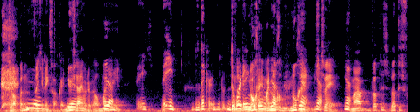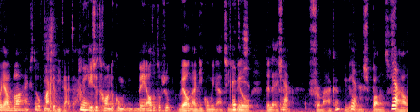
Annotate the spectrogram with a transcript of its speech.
trappen. Ja. Dat je denkt van, oké, nu zijn we er wel, maar nee. Nee, nee. Lekker dan doordenken. Nog één, maar nog, nog één, dus twee. Maar wat is, wat is voor jou het belangrijkste? Of maakt het niet uit eigenlijk? Nee. Is het gewoon de, ben je altijd op zoek wel naar die combinatie? Je Het wil is- de lezer. Vermaken, je wil Ja. een spannend verhaal,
